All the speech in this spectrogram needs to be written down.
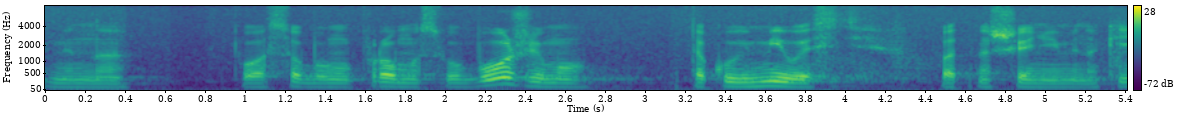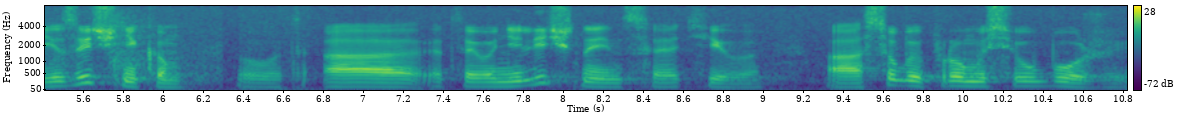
именно по особому промыслу Божьему такую милость по отношению именно к язычникам, вот. а это его не личная инициатива, а особый промысел Божий.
